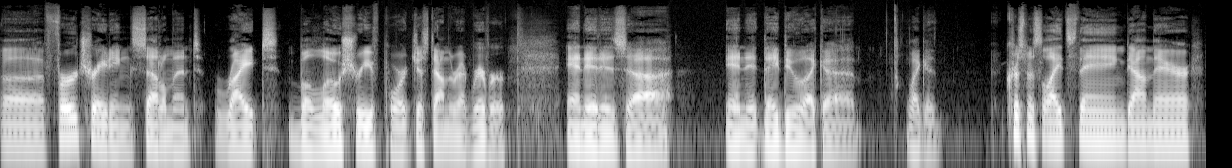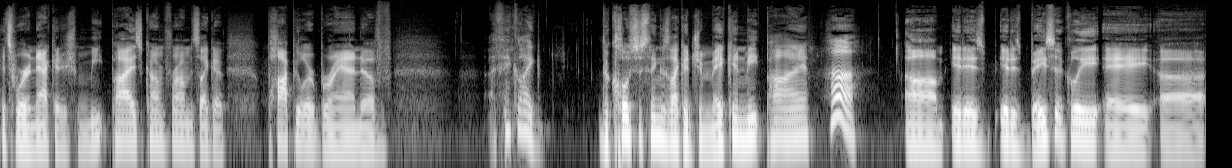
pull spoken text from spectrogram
uh, fur trading settlement right below Shreveport, just down the Red River, and it is, uh, and it they do like a like a Christmas lights thing down there. It's where Natchitoches meat pies come from. It's like a popular brand of, I think like the closest thing is like a Jamaican meat pie. Huh. Um, it is it is basically a uh,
